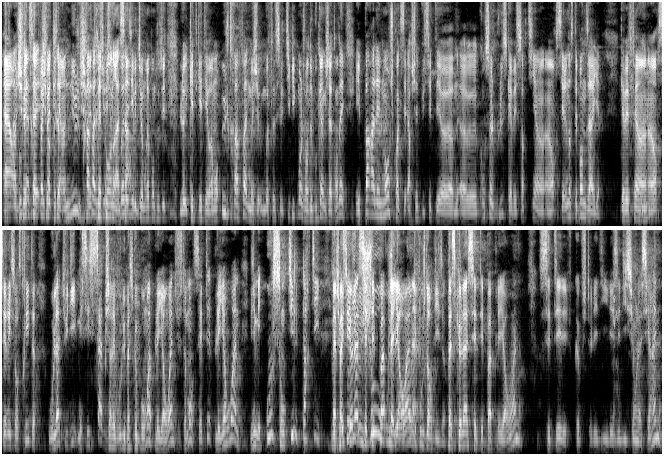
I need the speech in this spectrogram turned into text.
un- alors, un je vais Street je vais rép- un ultra je vais te fan. mais répondre à ça. vas-y, mais tu vas me répondre tout de suite. Le, qui, qui était vraiment ultra fan. Moi, je, moi, c'est typiquement le genre de bouquin que j'attendais. Et parallèlement, je crois que c'est, alors, je sais plus, c'était euh, euh, Console Plus qui avait sorti un, un hors-série. Non, c'était Banzai qui avait fait un, Mhm. un hors-série sur Street où là tu dis mais c'est ça que j'aurais voulu parce que pour moi Player One justement c'était Player One. Je dis mais où sont-ils partis? Mais parce que là, le c'était pas Player One. Il faut que je leur dise. Parce que là, c'était pas Player One. C'était, comme je te l'ai dit, les éditions La Sirène.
